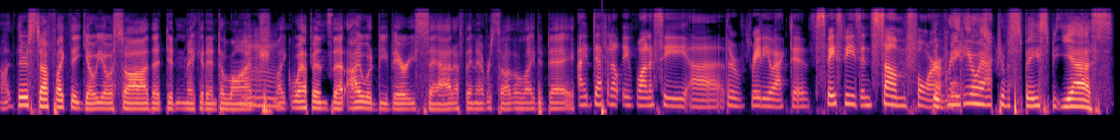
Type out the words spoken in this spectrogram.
Uh, there's stuff like the yo-yo saw that didn't make it into launch, Mm. like weapons that I would be very sad if they never saw the light of day. I definitely want to see uh, the radioactive space bees in some form. The radioactive space, be- yes,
